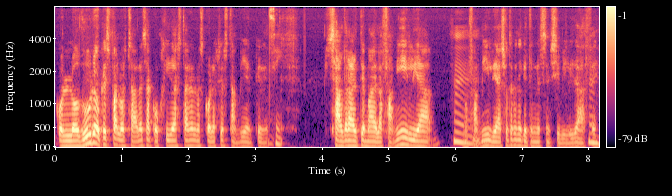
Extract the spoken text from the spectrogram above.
con lo duro que es para los chavales acogida estar en los colegios también, que saldrá el tema de la familia, no hmm. familia, eso también hay que tener sensibilidad ¿eh?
